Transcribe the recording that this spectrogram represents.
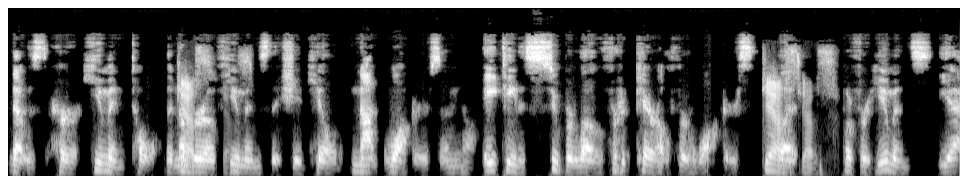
that was her human toll, the number Yes, of. Humans that she had killed, not walkers. I mean, no, 18 is super low for Carol for walkers. Yes, But yes. but for humans, yeah,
